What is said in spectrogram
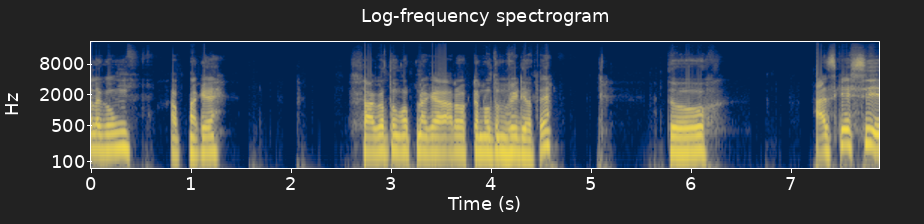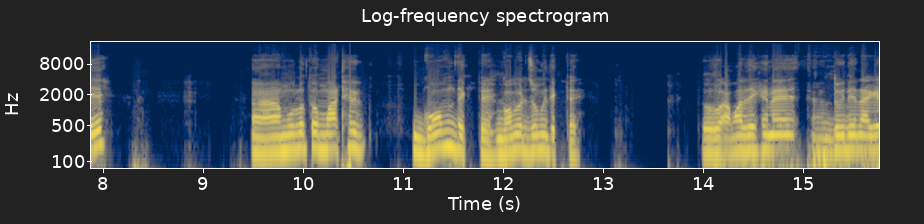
আলাইকুম আপনাকে। স্বাগতম আপনাকে আরও একটা নতুন ভিডিওতে। তো আজকে এসছি মূলত মাঠের গম দেখতে, গমের জমি দেখতে। তো আমাদের এখানে দুই দিন আগে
